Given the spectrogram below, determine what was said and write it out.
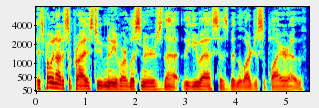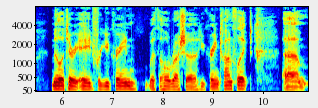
it's probably not a surprise to many of our listeners that the U.S. has been the largest supplier of military aid for Ukraine with the whole Russia Ukraine conflict. Um,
